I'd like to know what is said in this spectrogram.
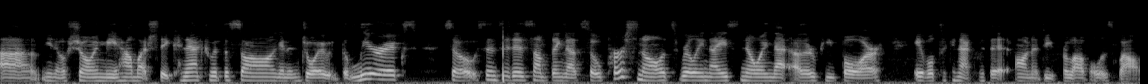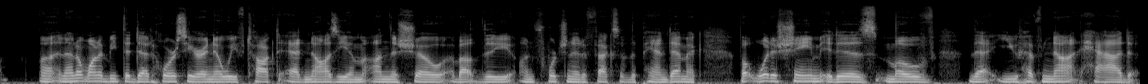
uh, you know, showing me how much they connect with the song and enjoy the lyrics. So since it is something that's so personal, it's really nice knowing that other people are able to connect with it on a deeper level as well. Uh, and I don't want to beat the dead horse here. I know we've talked ad nauseum on the show about the unfortunate effects of the pandemic, but what a shame it is, Mauve, that you have not had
